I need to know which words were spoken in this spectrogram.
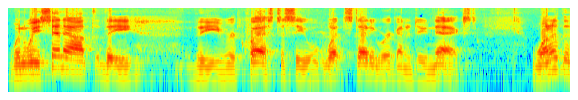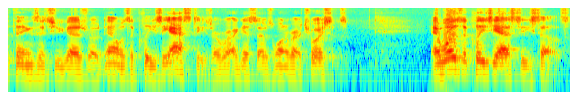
when we sent out the the request to see what study we're going to do next, one of the things that you guys wrote down was Ecclesiastes, or I guess that was one of our choices. And what does Ecclesiastes tell us?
